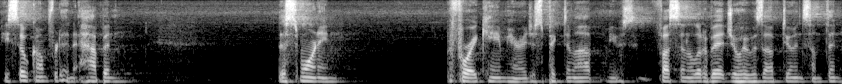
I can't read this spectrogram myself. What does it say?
He's so comforted. It happened this morning before I came here. I just picked him up. He was fussing a little bit. Joey was up doing something.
